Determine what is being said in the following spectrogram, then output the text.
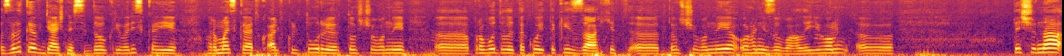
З великої вдячності до Криворізької громадської арт-культури, то що вони е, проводили такий, такий захід, е, то що вони організували його. Е, те, що на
